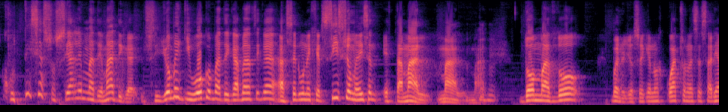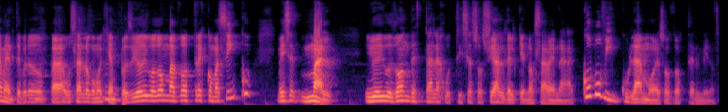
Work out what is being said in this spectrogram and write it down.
justicia social en matemática. Si yo me equivoco en matemática, hacer un ejercicio me dicen está mal, mal, mal. 2 más 2 bueno, yo sé que no es 4 necesariamente, pero para usarlo como ejemplo. Si yo digo 2 más 2, 3,5, me dicen mal. Y yo digo, ¿dónde está la justicia social del que no sabe nada? ¿Cómo vinculamos esos dos términos?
